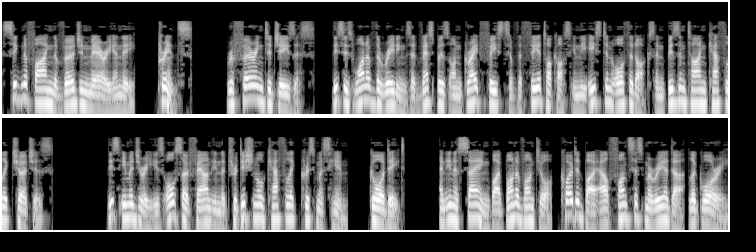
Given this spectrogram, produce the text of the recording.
signifying the Virgin Mary and the prince referring to Jesus. This is one of the readings at Vespers on great feasts of the Theotokos in the Eastern Orthodox and Byzantine Catholic churches. This imagery is also found in the traditional Catholic Christmas hymn, Gaudete, and in a saying by Bonaventure, quoted by Alphonsus Maria de Liguori,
